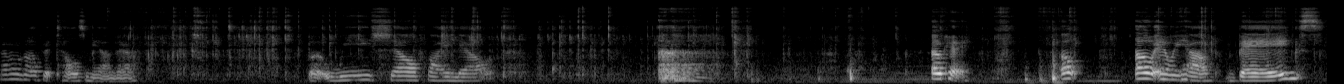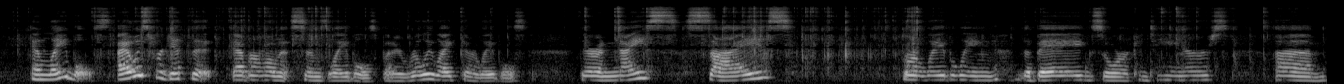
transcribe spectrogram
don't know if it tells me on there but we shall find out. okay. Oh, oh, and we have bags and labels. I always forget that Ever Moment sends labels, but I really like their labels. They're a nice size for labeling the bags or containers. Um,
